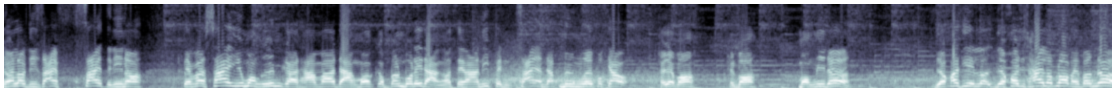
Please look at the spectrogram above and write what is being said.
ย้อนเราดีไซน์ไส้ตัวนี้เนาะแต่ว่าไส้อยู่มองอื่นก็ถามว่าดังบ่กับมันโบได้ดังเนาะแต่ว่าอันนี้เป็นไส้อันดับหนึ่งเลยพวกเจ้าเข้าใจบ่เห็นบ่มองนี้เด้อเดี๋ยวค่อยทีเดี๋ยวค่อยสิท้ายรอบๆให้เบิ่งเด้อ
